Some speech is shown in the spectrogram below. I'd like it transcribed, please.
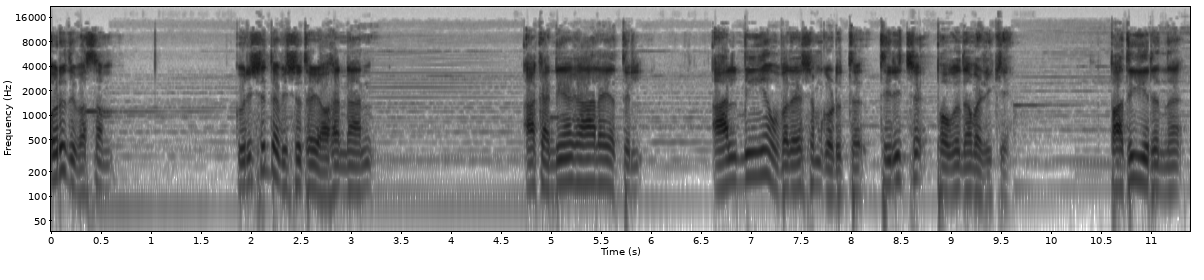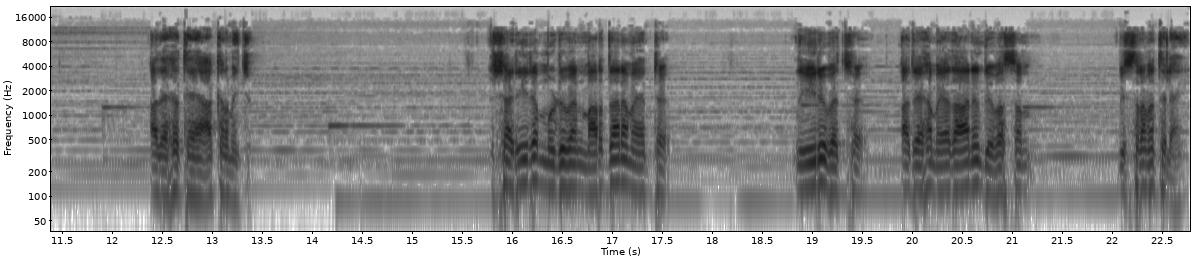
ഒരു ദിവസം കുരിശിന്റെ വിശുദ്ധ യോഹന്നാൻ ആ കന്യാകാലയത്തിൽ ആത്മീയ ഉപദേശം കൊടുത്ത് തിരിച്ച് പോകുന്ന വഴിക്ക് പതിയിരുന്ന് അദ്ദേഹത്തെ ആക്രമിച്ചു. ശരീരം മുഴുവൻ മർദ്ദനമേറ്റ് നീരുവെച്ച് അദ്ദേഹം ഏതാനും ദിവസം വിശ്രമത്തിലായി.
